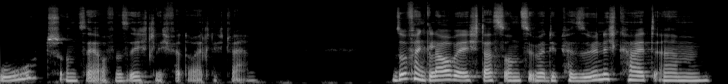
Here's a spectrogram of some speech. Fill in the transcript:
gut und sehr offensichtlich verdeutlicht werden. Insofern glaube ich, dass uns über die Persönlichkeit im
